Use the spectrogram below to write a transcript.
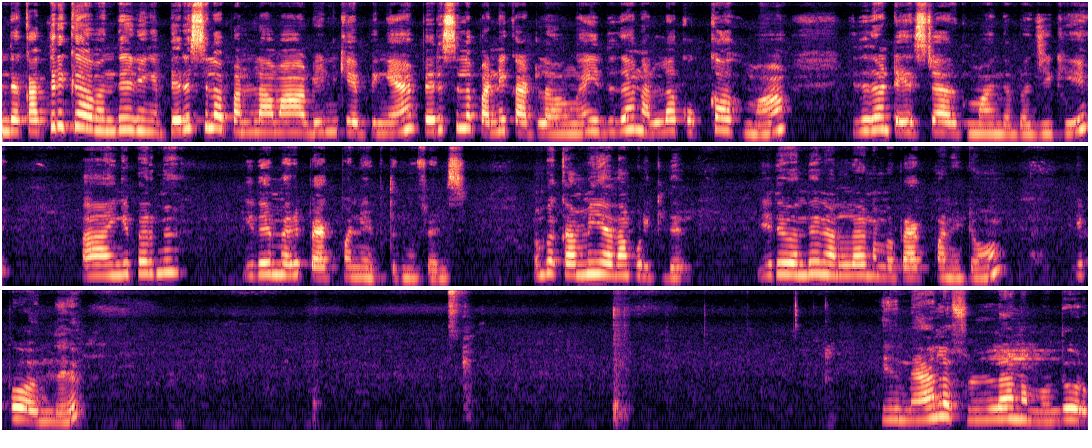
இந்த கத்திரிக்காய் வந்து நீங்கள் பெருசில் பண்ணலாமா அப்படின்னு கேட்பீங்க பெருசில் பண்ணி காட்டல அவங்க இதுதான் நல்லா குக் ஆகுமா? இதுதான் டேஸ்ட்டாக இருக்குமா இந்த பஜ்ஜிக்கு? இங்கே பாருங்கள் இதே மாதிரி பேக் பண்ணி எடுத்துக்கோங்க ஃப்ரெண்ட்ஸ் ரொம்ப கம்மியாக தான் பிடிக்குது. இது வந்து நல்லா நம்ம பேக் பண்ணிட்டோம். இப்போ வந்து இது மேலே ஃபுல்லாக நம்ம வந்து ஒரு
